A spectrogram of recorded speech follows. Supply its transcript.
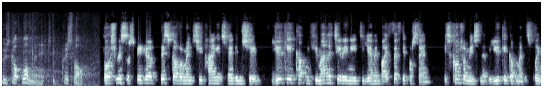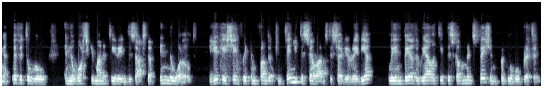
who's got one minute. Chris Law. Gosh, Mr. Speaker, this government should hang its head in shame. UK cutting humanitarian aid to Yemen by 50% is confirmation that the UK government is playing a pivotal role in the worst humanitarian disaster in the world. The UK shamefully confirmed it will continue to sell arms to Saudi Arabia, laying bare the reality of this government's vision for global Britain.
